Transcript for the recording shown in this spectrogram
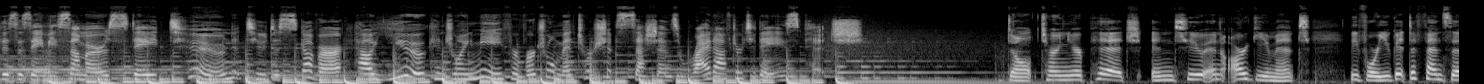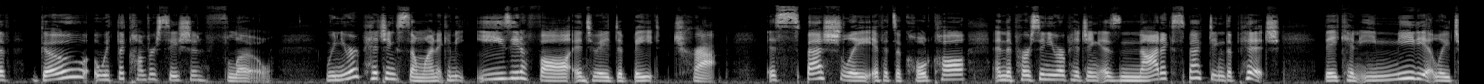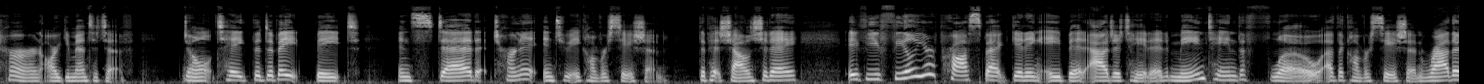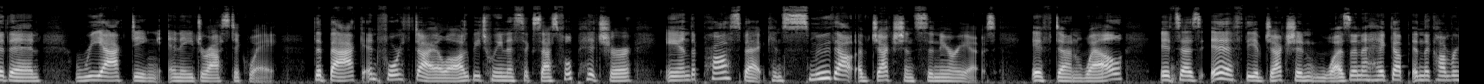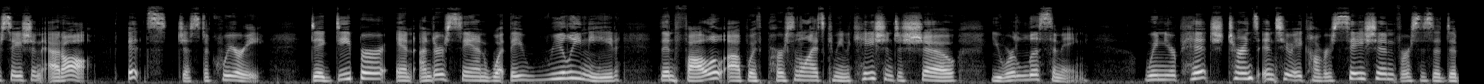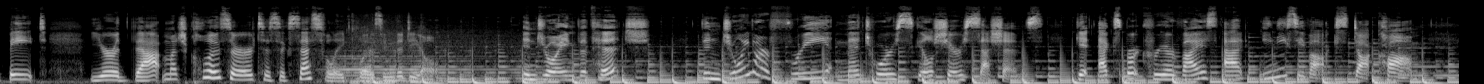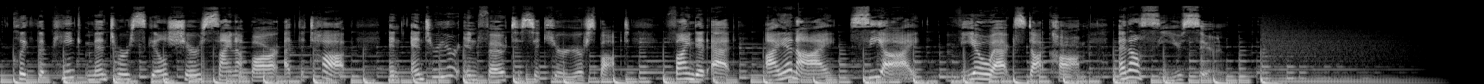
This is Amy Summers. Stay tuned to discover how you can join me for virtual mentorship sessions right after today's pitch. Don't turn your pitch into an argument. Before you get defensive, go with the conversation flow. When you are pitching someone, it can be easy to fall into a debate trap, especially if it's a cold call and the person you are pitching is not expecting the pitch. They can immediately turn argumentative. Don't take the debate bait. Instead, turn it into a conversation. The pitch challenge today if you feel your prospect getting a bit agitated, maintain the flow of the conversation rather than reacting in a drastic way. The back and forth dialogue between a successful pitcher and the prospect can smooth out objection scenarios. If done well, it's as if the objection wasn't a hiccup in the conversation at all. It's just a query. Dig deeper and understand what they really need then follow up with personalized communication to show you are listening. When your pitch turns into a conversation versus a debate, you're that much closer to successfully closing the deal. Enjoying the pitch? Then join our free Mentor Skillshare sessions. Get expert career advice at inicivox.com. Click the pink Mentor Skillshare sign up bar at the top and enter your info to secure your spot. Find it at inicivox.com, and I'll see you soon.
